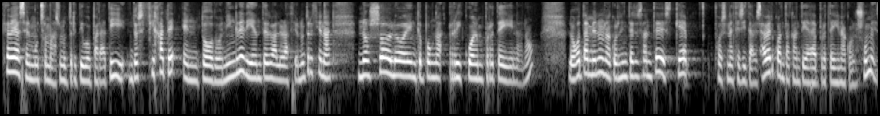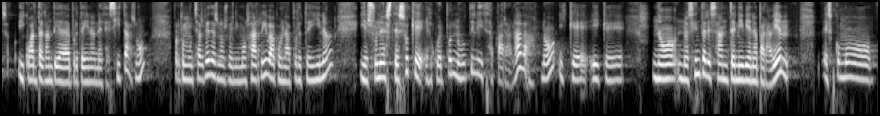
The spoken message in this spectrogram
que vaya a ser mucho más nutritivo para ti. Entonces, fíjate en todo, en ingredientes, valoración nutricional, no solo en que ponga rico en proteína, ¿no? Luego también una cosa interesante es que pues necesitarás saber cuánta cantidad de proteína consumes y cuánta cantidad de proteína necesitas, ¿no? Porque muchas veces nos venimos arriba con la proteína y es un exceso que el cuerpo no utiliza para nada, ¿no? Y que, y que no, no es interesante ni viene para bien. Es como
